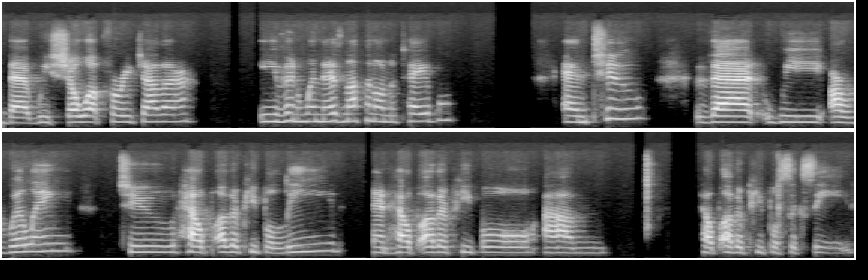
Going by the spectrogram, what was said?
that we show up for each other, even when there's nothing on the table. And two, that we are willing to help other people lead and help other people um, help other people succeed,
